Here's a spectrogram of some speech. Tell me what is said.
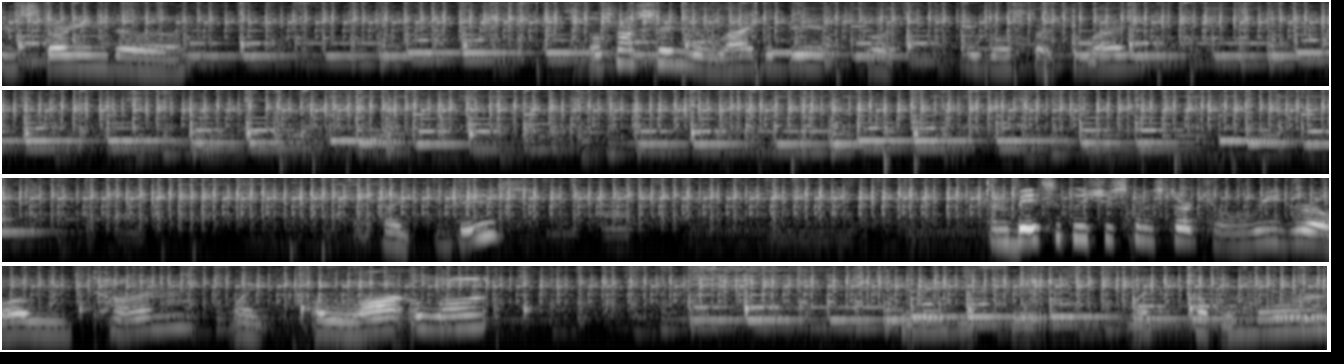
And starting to... Well, it's not starting to lag a bit, but it will start to lag. Like this. And basically it's just gonna start to regrow a ton, like a lot, a lot. Maybe fit like a couple more.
